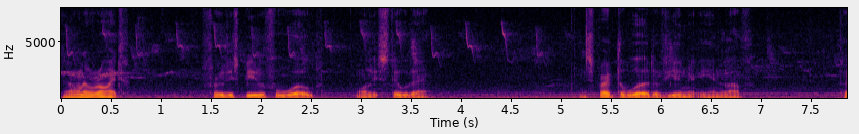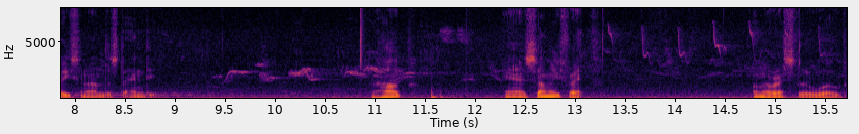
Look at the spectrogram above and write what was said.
And I want to ride through this beautiful world while it's still there and spread the word of unity and love, peace and understanding and hope it has some effect on the rest of the world.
